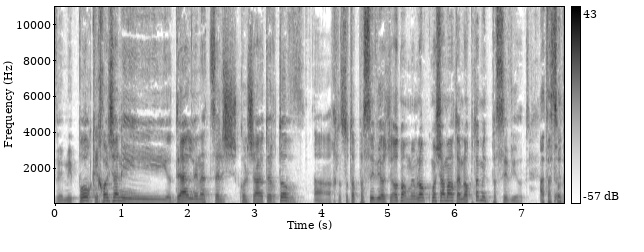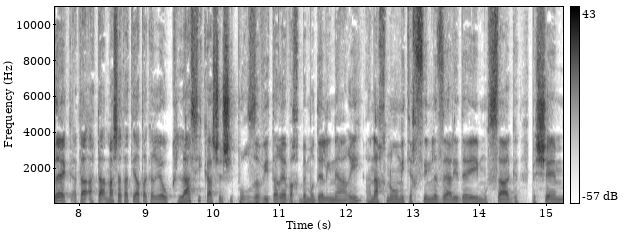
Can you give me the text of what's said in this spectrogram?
ומפה ככל שאני יודע לנצל כל שעה יותר טוב, ההכנסות הפסיביות שעוד פעם, הם לא, כמו שאמרת, הן לא תמיד פסיביות. אתה צודק, אתה, אתה, מה שאתה תיארת כרגע הוא קלאסיקה של שיפור זווית הרווח במודל לינארי, אנחנו מתייחסים לזה על ידי מושג בשם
